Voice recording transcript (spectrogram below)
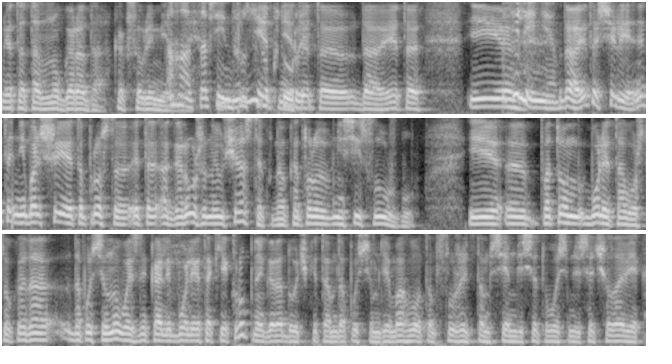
это там, ну, города, как современные. Ага, со всей инфраструктурой. Нет, нет, это, да, это... И, Поселение. Да, это селение. Это небольшие, это просто, это огороженный участок, на который неси службу. И э, потом, более того, что когда, допустим, ну, возникали более такие крупные городочки, там, допустим, где могло там служить там 70-80 человек,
